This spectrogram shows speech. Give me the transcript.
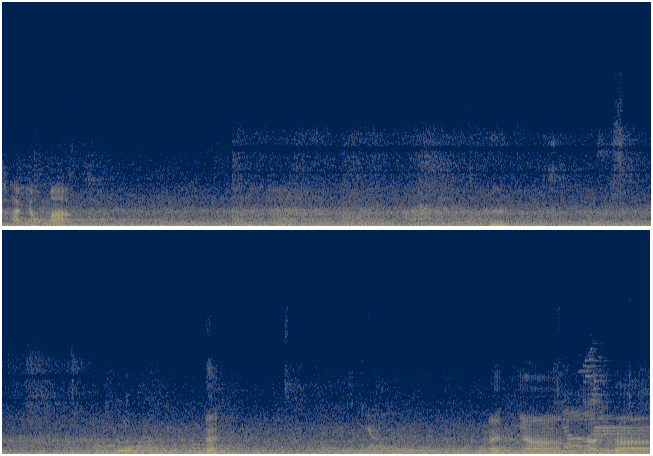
ขายาวมากเออเออ เฮ้ยอันยองสวัสดีครับ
